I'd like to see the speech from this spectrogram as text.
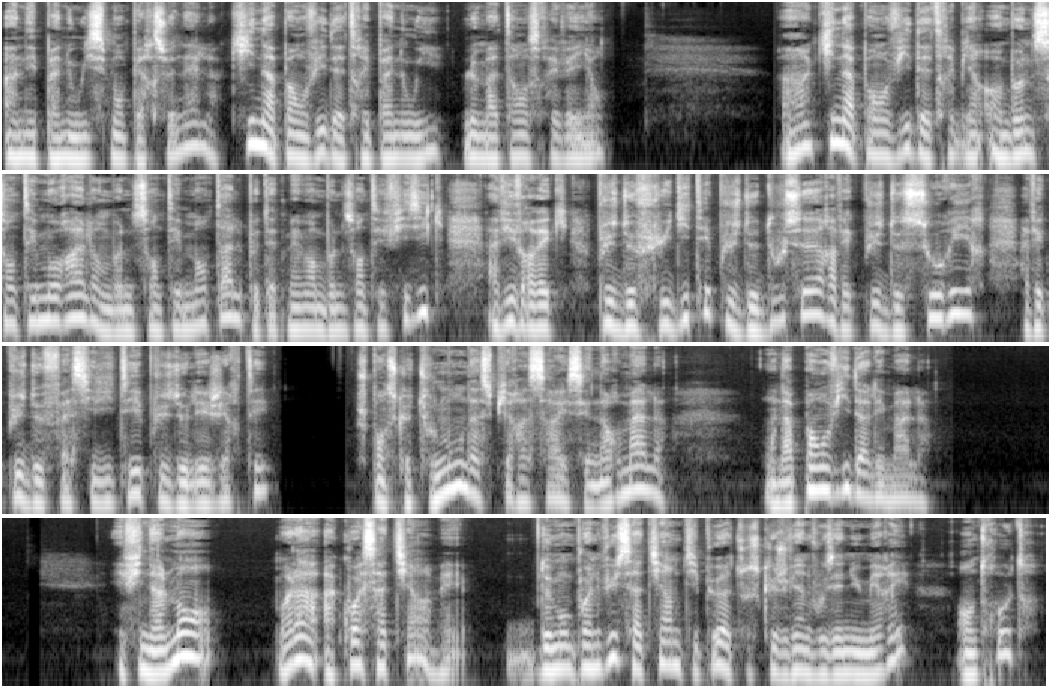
un épanouissement personnel. Qui n'a pas envie d'être épanoui le matin en se réveillant? Hein, qui n'a pas envie d'être eh bien en bonne santé morale, en bonne santé mentale, peut-être même en bonne santé physique, à vivre avec plus de fluidité, plus de douceur, avec plus de sourire, avec plus de facilité, plus de légèreté? Je pense que tout le monde aspire à ça et c'est normal. On n'a pas envie d'aller mal. Et finalement, voilà, à quoi ça tient? Mais de mon point de vue, ça tient un petit peu à tout ce que je viens de vous énumérer, entre autres.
